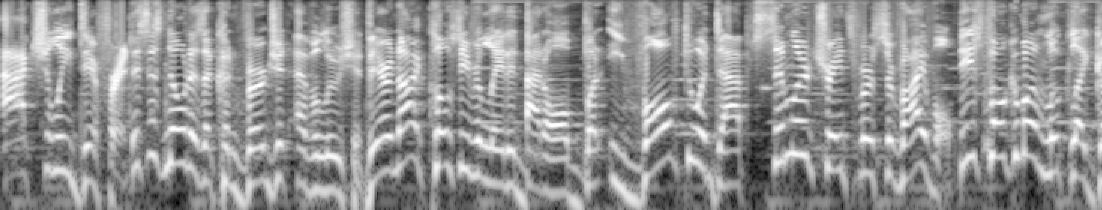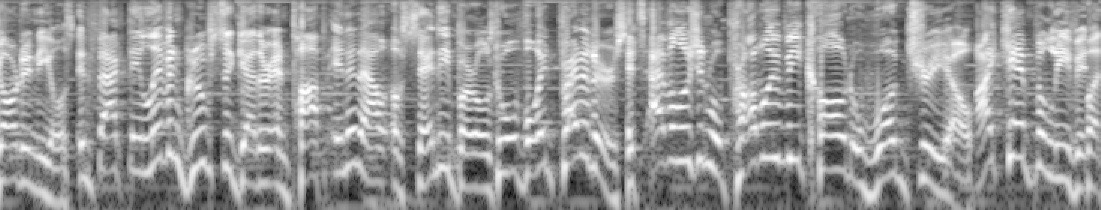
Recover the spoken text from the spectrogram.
actually different. This is known as a convergent evolution. They are not closely related at all, but evolved to adapt similar traits for survival. These Pokemon look like garden eels. In fact, they live in groups together and pop in and out of sandy burrows to avoid predators. Its evolution will probably be called Wugtrio. I can't believe it, but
